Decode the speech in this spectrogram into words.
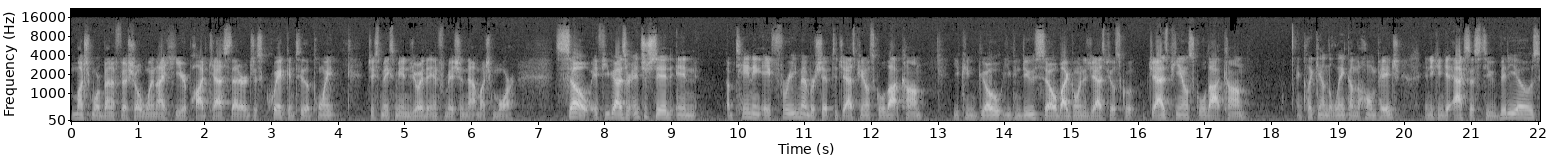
much more beneficial when I hear podcasts that are just quick and to the point. Just makes me enjoy the information that much more. So, if you guys are interested in obtaining a free membership to jazzpianoschool.com, you can go you can do so by going to jazzpianoschool, jazzpianoschool.com and clicking on the link on the homepage and you can get access to videos,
